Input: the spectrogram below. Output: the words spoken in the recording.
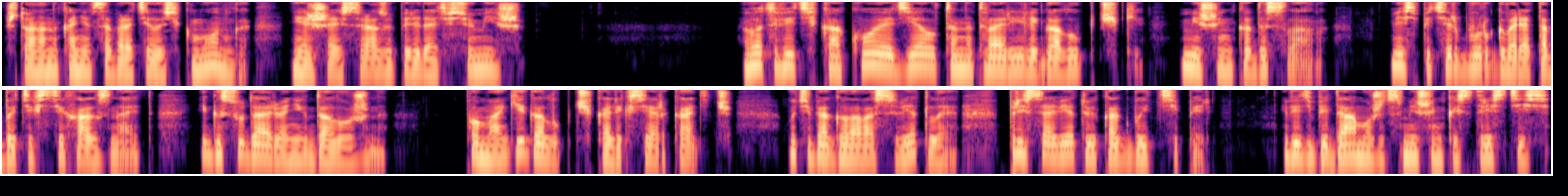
что она, наконец, обратилась к Монго, не решаясь сразу передать все Мише. «Вот ведь какое дело-то натворили голубчики, Мишенька да Слава. Весь Петербург, говорят, об этих стихах знает, и государю о них доложено. Помоги, голубчик Алексей Аркадьевич, у тебя голова светлая, присоветуй, как быть теперь. Ведь беда может с Мишенькой стрястись,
